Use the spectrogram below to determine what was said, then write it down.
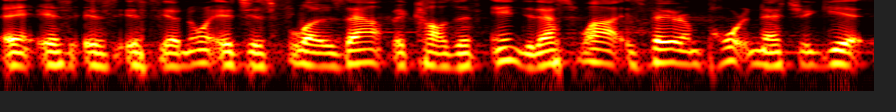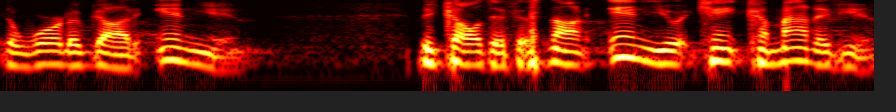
It's, it's, it's the anointing. It just flows out because of in you. That's why it's very important that you get the Word of God in you. Because if it's not in you, it can't come out of you.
